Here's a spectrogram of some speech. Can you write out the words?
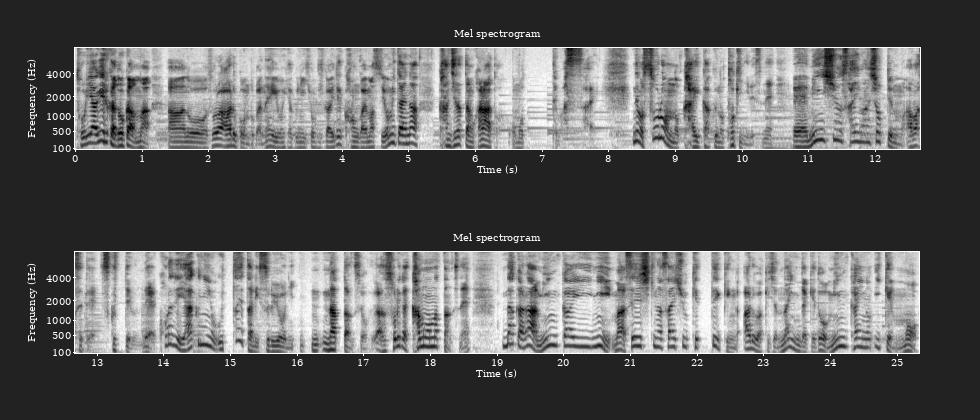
取り上げるかどうかはまああのそれはアルコンとかね400人評議会で考えますよみたいな感じだったのかなと思ってってます。はい、でもソロンの改革の時にですね、えー、民衆裁判所っていうのも合わせて作ってるんでこれで役人を訴えたりするようになったんですよ。あそれが可能になったんですね。だから民会に、まあ、正式な最終決定権があるわけじゃないんだけど民会の意見も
